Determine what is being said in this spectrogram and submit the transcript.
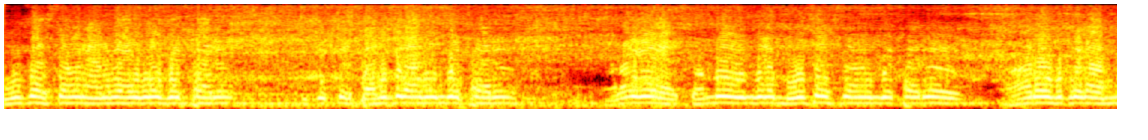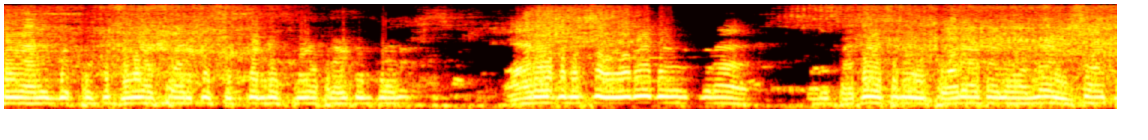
మూసేస్తామని ఎనభై ఐదులో చెప్పారు. ఇది ఇక్కడ పనికిరాదని చెప్పారు. అలాగే తొంభై ఎనిమిదిలో మూసేస్తామని చెప్పారు. ఆ రోజు కూడా అమ్మేయాలని చెప్పేసి బీఎఫ్ఆర్కి సిక్ ఇండస్ట్రీగా ప్రకటించారు. ఆ రోజు నుంచి ఈ రోజు కూడా మన పెద్ద ఎత్తున పోరాటాల వల్ల విశాఖ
